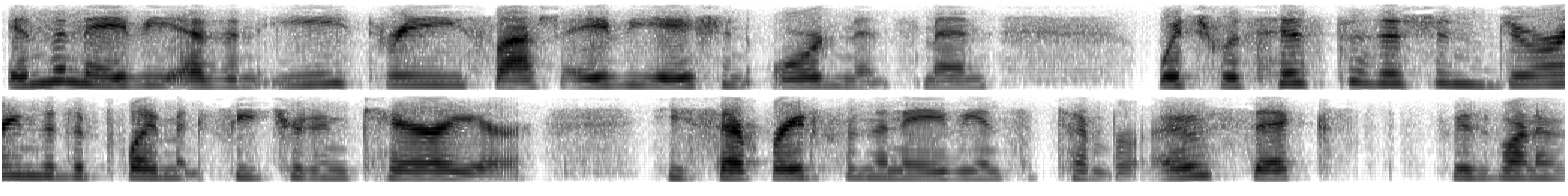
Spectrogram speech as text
in the Navy as an E3 slash aviation ordnanceman, which was his position during the deployment featured in Carrier. He separated from the Navy in September 06. He was born in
